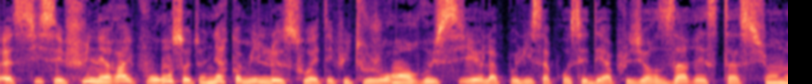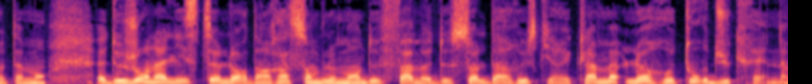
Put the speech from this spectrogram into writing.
euh, si ces funérailles pourront se tenir comme ils le souhaitent. Et puis toujours en Russie, la police a procédé à plusieurs arrestations, notamment euh, de journalistes lors d'un rassemblement de femmes de soldats russes qui réclament leur retour d'Ukraine.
